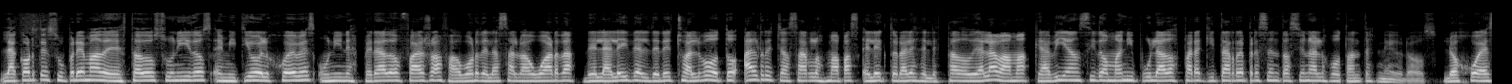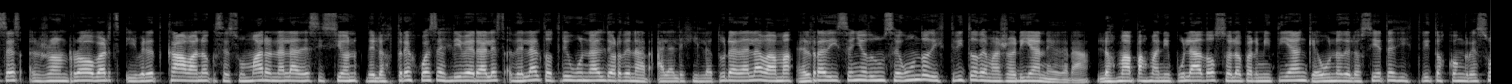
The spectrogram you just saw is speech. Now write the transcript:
La Corte Suprema de Estados Unidos emitió el jueves un inesperado fallo a favor de la salvaguarda de la ley del derecho al voto al rechazar los mapas electorales del estado de Alabama que habían sido manipulados para quitar representación a los votantes negros. Los jueces John Roberts y Brett Kavanaugh se sumaron a la decisión de los tres jueces liberales del alto tribunal de ordenar a la legislatura de Alabama el rediseño de un segundo distrito de mayoría negra. Los mapas manipulados solo permitían que uno de los siete distritos congresuales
